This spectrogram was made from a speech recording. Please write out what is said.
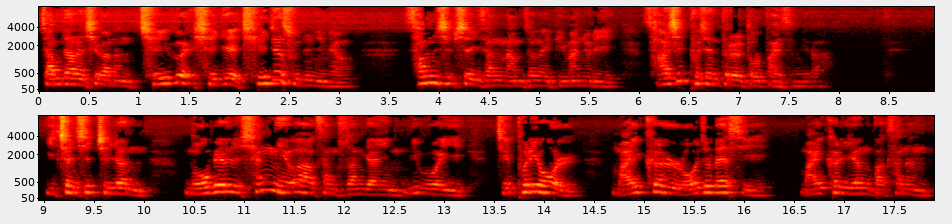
잠자는 시간은 세계 최저 수준이며 30세 이상 남성의 비만율이 40%를 돌파했습니다. 2017년 노벨 생리의학상 수상자인 미국의 제프리 홀, 마이클 로즈베시, 마이클 영 박사는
